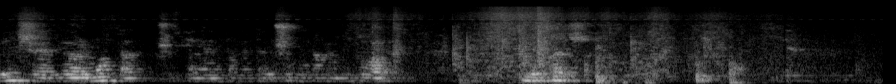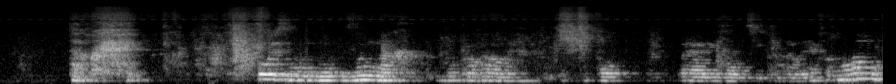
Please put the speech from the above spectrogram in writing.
і інше для ремонту. Щось там я не пам'ятаю, що ми там ремонтували. Не скажеш? Так. По змінах до програми по реалізації програми реформування.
